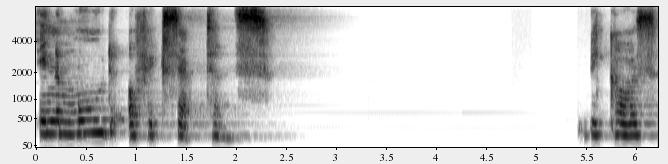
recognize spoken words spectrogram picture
in a mood of acceptance. Because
